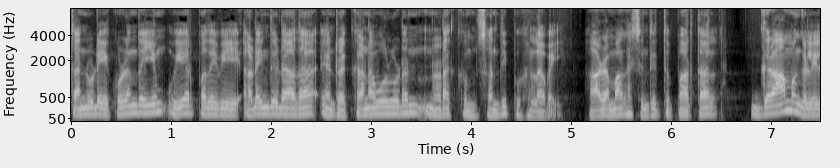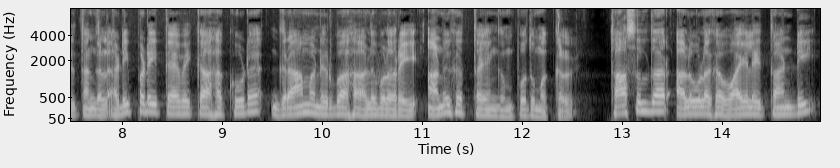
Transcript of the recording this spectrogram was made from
தன்னுடைய குழந்தையும் உயர் பதவியை அடைந்திடாதா என்ற கனவுகளுடன் நடக்கும் சந்திப்புகள் அவை. ஆழமாக சிந்தித்து பார்த்தால் கிராமங்களில் தங்கள் அடிப்படை தேவைக்காக கூட கிராம நிர்வாக அலுவலரை அணுகத் தயங்கும் பொதுமக்கள். தாசில்தார் அலுவலக வாயிலை தாண்டி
